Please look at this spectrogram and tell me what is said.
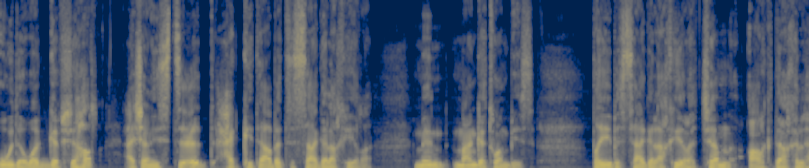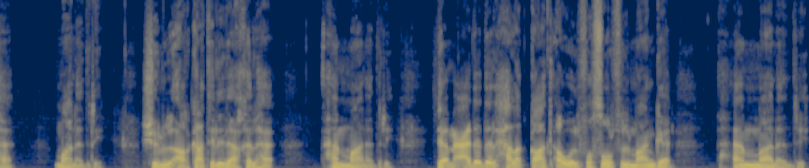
أودا وقف شهر عشان يستعد حق كتابة الساقة الأخيرة من مانجا ون بيس طيب الساقة الأخيرة كم أرك داخلها؟ ما ندري. شنو الأركات اللي داخلها؟ هم ما ندري. كم عدد الحلقات أو الفصول في المانجا؟ هم ما ندري.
